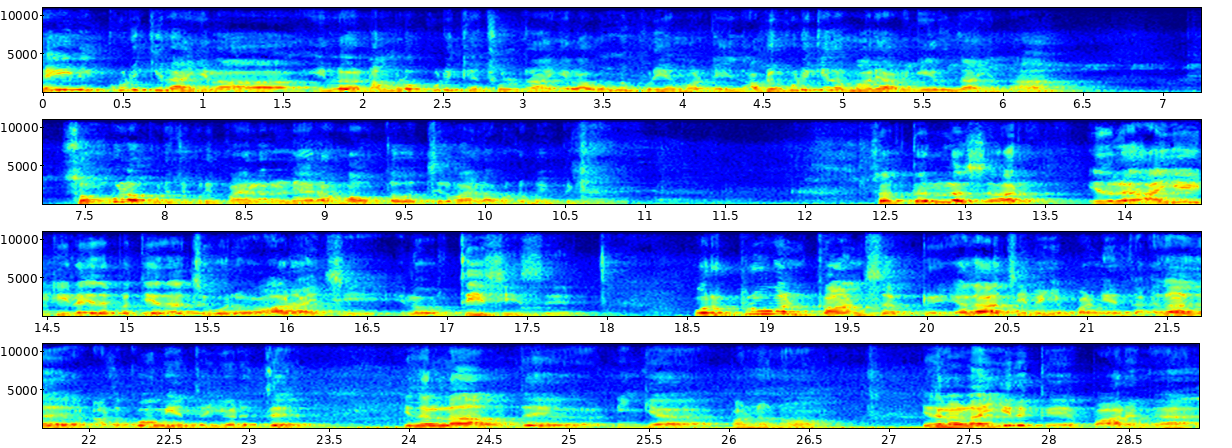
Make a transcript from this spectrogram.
டெய்லி குடிக்கிறாங்களா? இல்லை நம்மளை குடிக்க சொல்கிறாங்களா ஒன்றும் புரிய மாட்டேங்குது. அப்படி குடிக்கிற மாதிரி அவங்க இருந்தாங்கன்னா சொம்புல பிடிச்சி குடிப்பாங்களா? இல்லை நேராக மவுத்தை வச்சிருவாங்களா? கொண்டு போய் பிட்டு சார் தெரில சார் இதில் ஐஐடியில் இதை பற்றி ஏதாச்சும் ஒரு ஆராய்ச்சி இல்லை ஒரு தீசிஸு ஒரு ப்ரூவன் கான்செப்ட் ஏதாச்சும் இவங்க பண்ணியிருந்தா அதாவது அந்த கோமியத்தை எடுத்து இதெல்லாம் வந்து நீங்கள் பண்ணணும். இதிலெல்லாம் இருக்குது பாருங்கள்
